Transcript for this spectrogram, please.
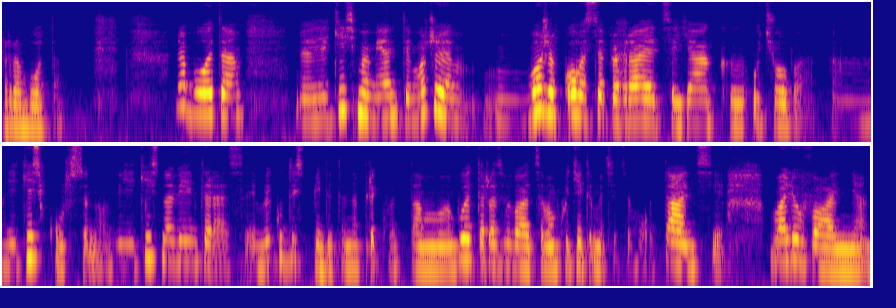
робота. Робота, е, якісь моменти, може, може в когось це програється як учоба, е, якісь курси нові, якісь нові інтереси. Ви кудись підете, наприклад, там будете розвиватися, вам хотітиметься цього, танці, малювання,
